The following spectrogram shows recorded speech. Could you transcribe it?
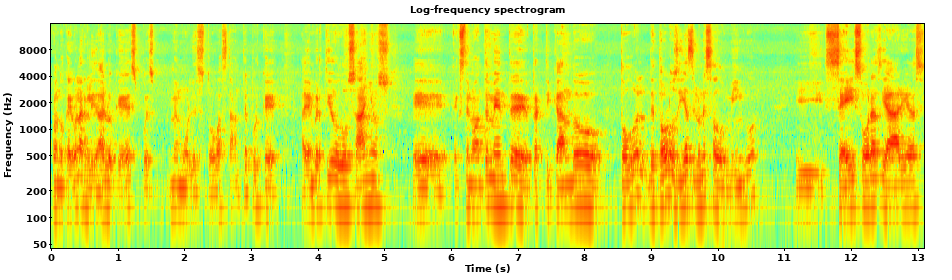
Cuando caigo en la realidad de lo que es, pues me molestó bastante porque había invertido dos años eh, extenuantemente practicando todo de todos los días, de lunes a domingo, y seis horas diarias.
